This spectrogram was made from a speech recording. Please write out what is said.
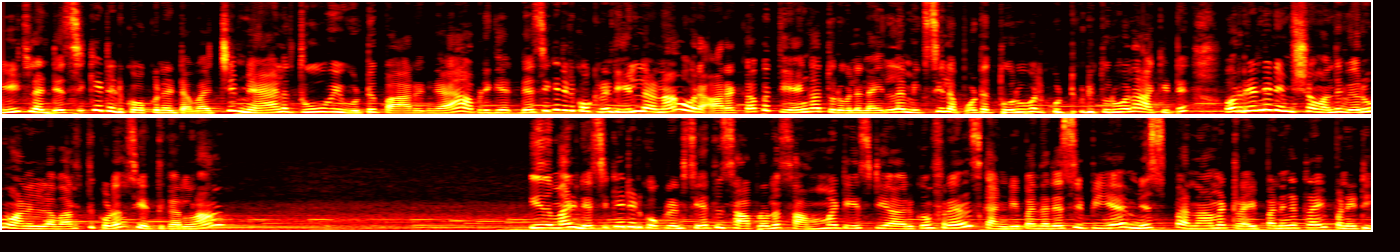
வீட்டில் டெசிகேட்டட் கோகோனட்டை வச்சு மேலே தூவி விட்டு பாருங்கள் அப்படி டெசிகேட்டட் கோகோனட் இல்லைன்னா ஒரு அரை கப்பு தேங்காய் துருவலை நல்லா மிக்சியில் போட்டு துருவல் குட்டி குட்டி துருவலாக ஆக்கிட்டு ஒரு ரெண்டு நிமிஷம் வந்து வெறும் வானிலையில் வறுத்து கூட சேர்த்துக்கலாம். இது மாதிரி டெசிகேட்டட் கோகோனட் சேர்த்து சாப்பிடணும் செம்ம டேஸ்டியாக இருக்கும். ஃப்ரெண்ட்ஸ் கண்டிப்பாக இந்த ரெசிபியை மிஸ் பண்ணாமல் ட்ரை பண்ணுங்கள் ட்ரை பண்ணிவிட்டு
